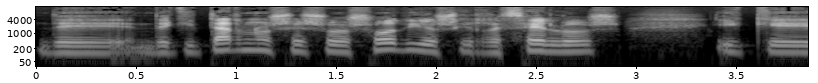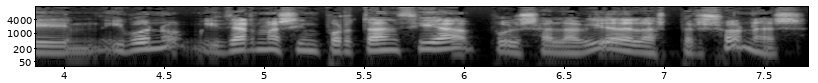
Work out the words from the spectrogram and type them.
de, de, quitarnos esos odios y recelos y que y bueno y dar más importancia pues a la vida de las personas.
